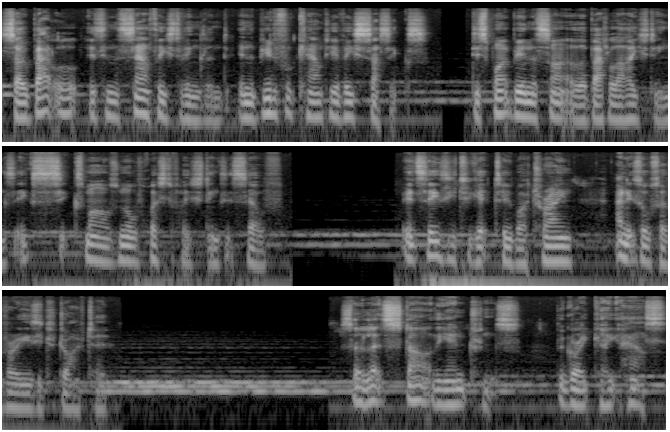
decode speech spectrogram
So Battle is in the southeast of England, in the beautiful county of East Sussex. Despite being the site of the Battle of Hastings, it's six miles northwest of Hastings itself. It's easy to get to by train, and it's also very easy to drive to. So let's start the entrance, the Great Gatehouse.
